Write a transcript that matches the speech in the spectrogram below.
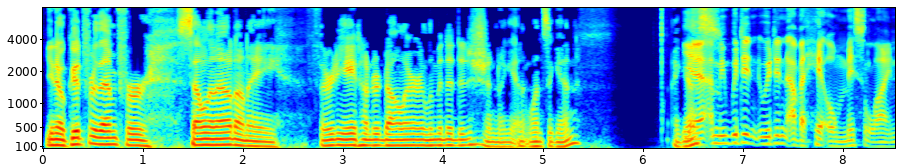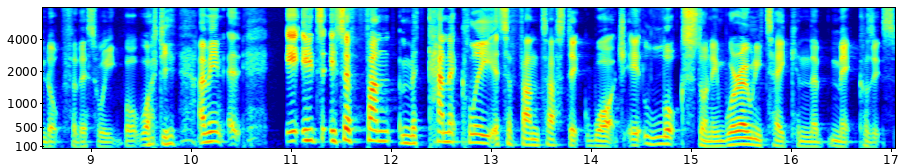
you know, good for them for selling out on a thirty eight hundred dollar limited edition again. Once again, I guess. Yeah, I mean, we didn't we didn't have a hit or miss lined up for this week, but what do you? I mean, it's it's a fan mechanically, it's a fantastic watch. It looks stunning. We're only taking the mic because it's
